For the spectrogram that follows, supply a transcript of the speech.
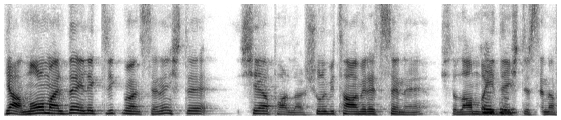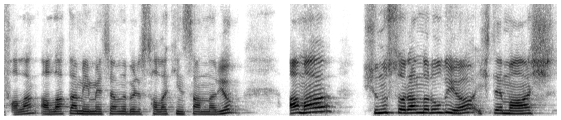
ya normalde elektrik mühendislerine işte şey yaparlar. Şunu bir tamir etsene. işte lambayı değiştirsene falan. Allah'tan benim etrafımda böyle salak insanlar yok. Ama Şunu soranlar oluyor. işte maaş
